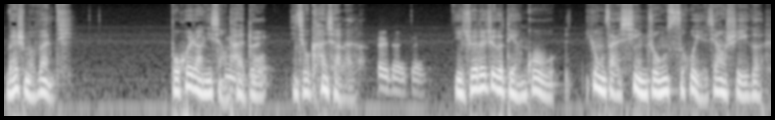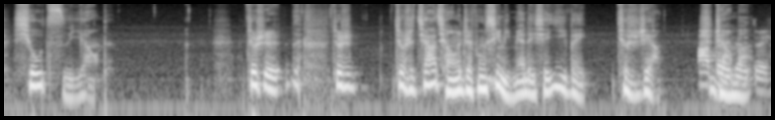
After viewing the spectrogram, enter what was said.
没什么问题，不会让你想太多，你就看下来了。对对对，你觉得这个典故用在信中，似乎也像是一个修辞一样的，就是就是就是加强了这封信里面的一些意味，就是这样，是这样吧？对，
